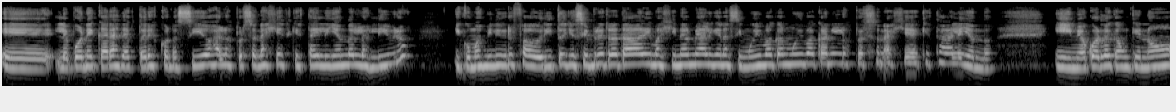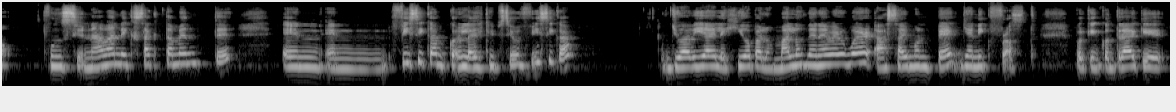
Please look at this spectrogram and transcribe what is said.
eh, le pone caras de actores conocidos a los personajes que estáis leyendo en los libros. Y como es mi libro favorito, yo siempre trataba de imaginarme a alguien así muy bacán, muy bacán en los personajes que estaba leyendo. Y me acuerdo que aunque no funcionaban exactamente en, en física, con la descripción física, yo había elegido para los malos de Neverwhere a Simon Pegg y a Nick Frost, porque encontraba que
